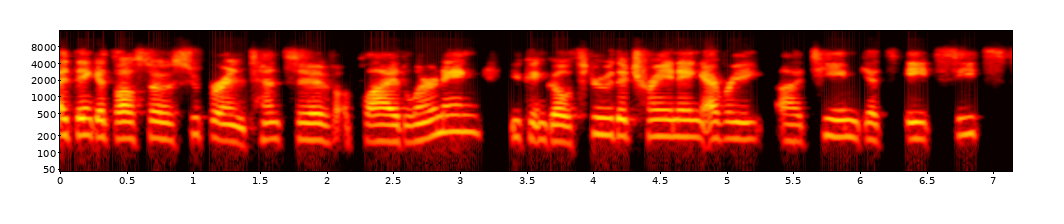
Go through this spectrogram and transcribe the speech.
I think it's also super intensive applied learning. You can go through the training. Every uh, team gets eight seats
